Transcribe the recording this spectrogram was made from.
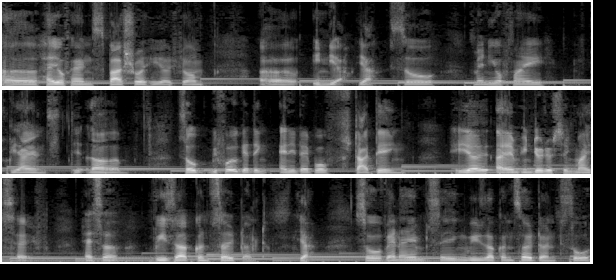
hello friends, Pashwa here from uh, India. Yeah, so many of my clients. Uh, so before getting any type of starting, here I am introducing myself as a visa consultant. Yeah, so when I am saying visa consultant, so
